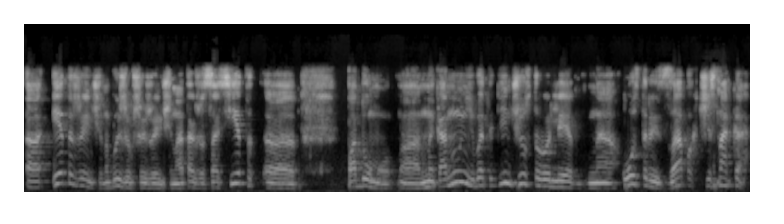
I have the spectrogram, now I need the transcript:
эта женщина, выжившая женщина, а также сосед а, по дому а, накануне в этот день чувствовали острый запах чеснока,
